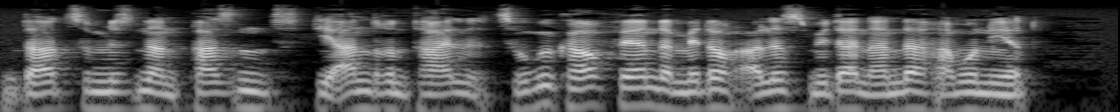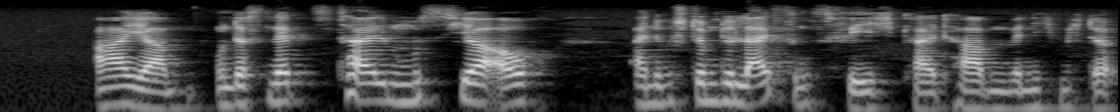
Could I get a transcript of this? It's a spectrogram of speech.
Und dazu müssen dann passend die anderen Teile zugekauft werden, damit auch alles miteinander harmoniert. Ah ja, und das Netzteil muss ja auch eine bestimmte Leistungsfähigkeit haben, wenn ich mich da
